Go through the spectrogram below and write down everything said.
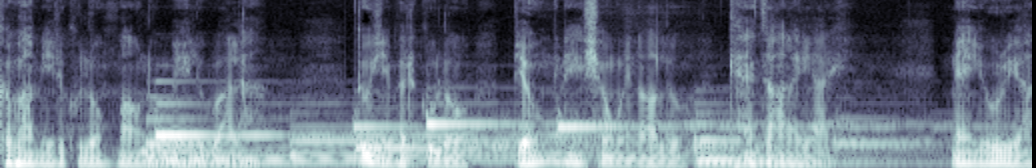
ကဘာမြေတစ်ခုလုံးမှောင်လို့မဲလို့ပါလား။သူ့ရင်ဘက်တစ်ခုလုံးပြုံးကနေရှုံဝင်သွားလို့ခံစားလိုက်ရတယ်။နံရိုးတွေဟာ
